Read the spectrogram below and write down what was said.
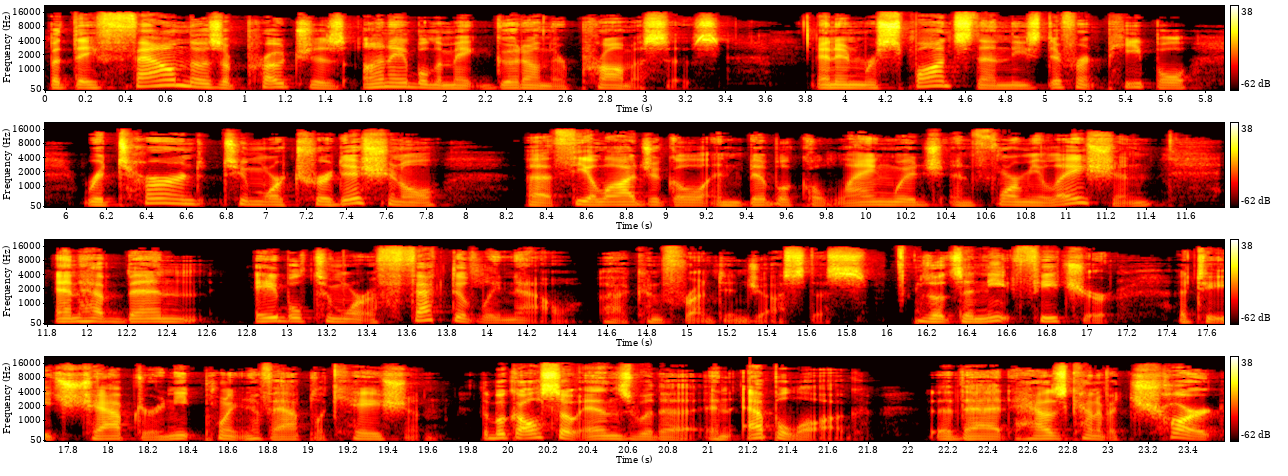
but they found those approaches unable to make good on their promises. And in response, then, these different people returned to more traditional uh, theological and biblical language and formulation and have been able to more effectively now uh, confront injustice. So it's a neat feature uh, to each chapter, a neat point of application. The book also ends with a, an epilogue that has kind of a chart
